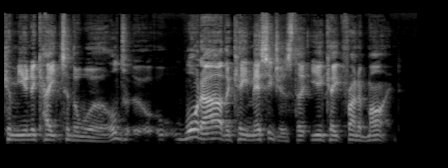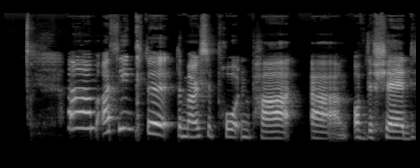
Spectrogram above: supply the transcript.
communicate to the world, what are the key messages that you keep front of mind? Um, I think that the most important part um, of the shed,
